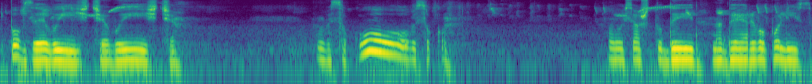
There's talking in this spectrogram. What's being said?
І повзе вище, вище. Високо, високо. Ось аж туди на дерево поліз.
